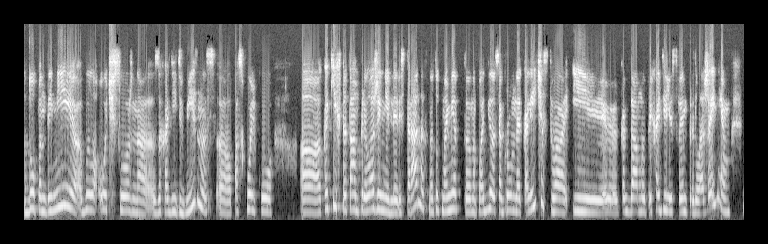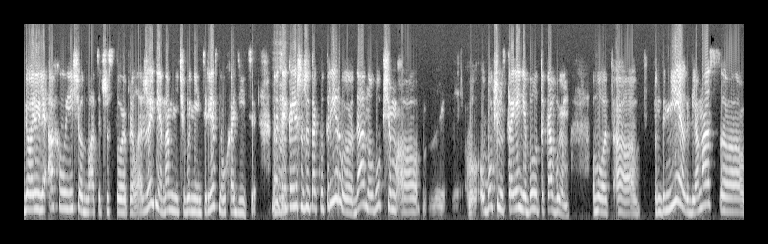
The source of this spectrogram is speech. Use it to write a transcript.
до пандемии было очень сложно заходить в бизнес, поскольку каких-то там приложений для ресторанов. На тот момент наплодилось огромное количество, и когда мы приходили своим предложением, говорили, ах, вы еще 26-е приложение, нам ничего не интересно, уходите. Ну, uh-huh. это я, конечно же, так утрирую, да, но, в общем, а, в общем, настроение было таковым. Вот. А, пандемия для нас а,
